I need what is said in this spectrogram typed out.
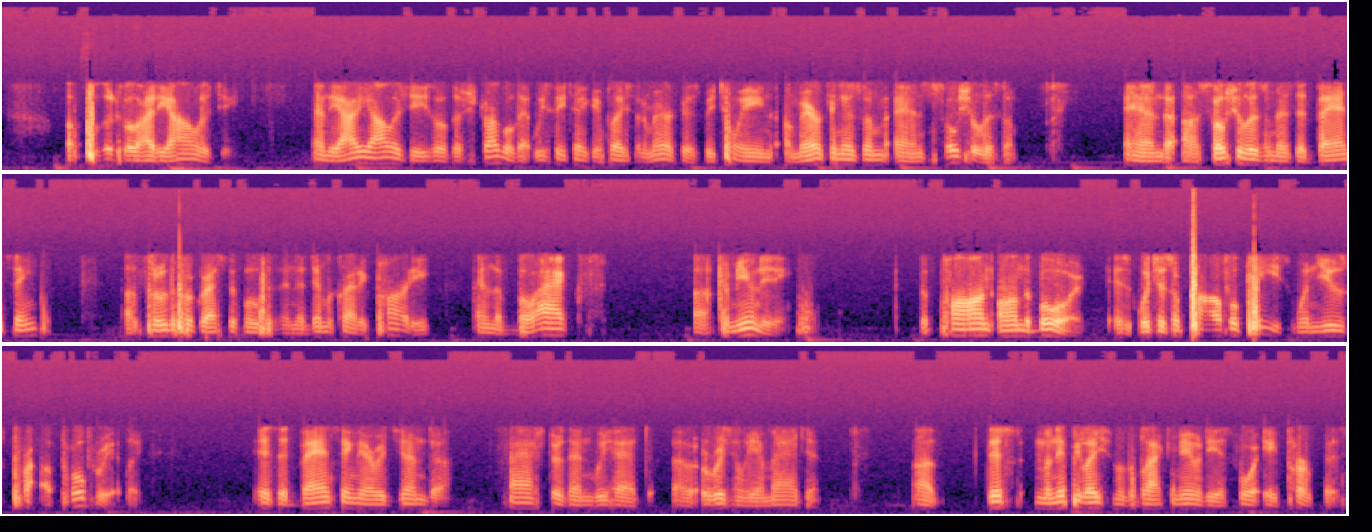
of political ideology. And the ideologies or the struggle that we see taking place in America is between Americanism and socialism. And uh, socialism is advancing uh, through the progressive movement and the Democratic Party, and the blacks uh, community the pawn on the board, which is a powerful piece when used pro- appropriately, is advancing their agenda faster than we had uh, originally imagined. Uh, this manipulation of the black community is for a purpose,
